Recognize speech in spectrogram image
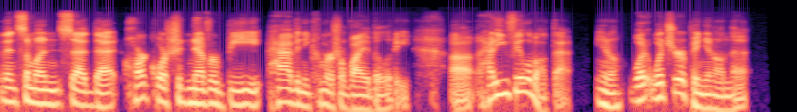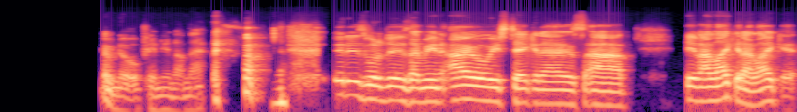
And then someone said that hardcore should never be have any commercial viability. Uh, how do you feel about that? You know what what's your opinion on that I have no opinion on that. it is what it is. I mean, I always take it as uh, if I like it, I like it.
